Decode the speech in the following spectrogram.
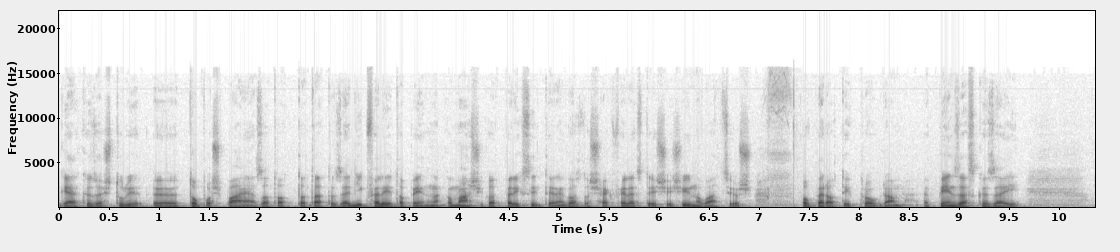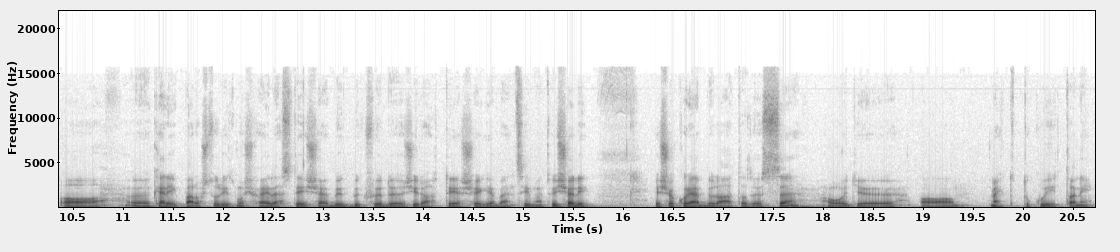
gel közös turi, topos pályázat adta, tehát az egyik felét a pénznek, a másikat pedig szintén a gazdaságfejlesztés és innovációs operatív program pénzeszközei, a kerékpáros turizmus fejlesztése Bükkbükkfürdő Zsira térségében címet viseli, és akkor ebből állt az össze, hogy a, meg tudtuk újítani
